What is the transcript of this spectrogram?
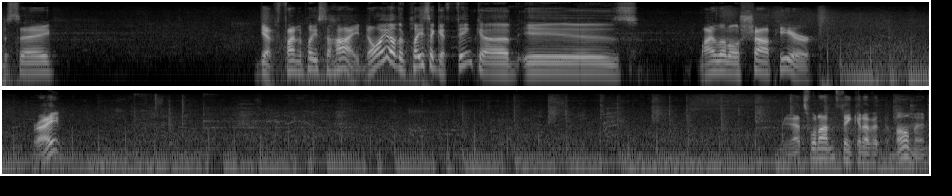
to say. Yeah, find a place to hide. The only other place I could think of is my little shop here. Right? I mean, that's what I'm thinking of at the moment.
